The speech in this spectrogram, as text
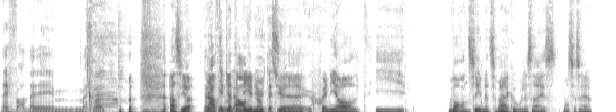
Nej, för fan, den är mästerverk. alltså, jag, jag tycker att det blir något ju... Eh, genialt i vansinnet som är Cool Size, måste jag säga.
